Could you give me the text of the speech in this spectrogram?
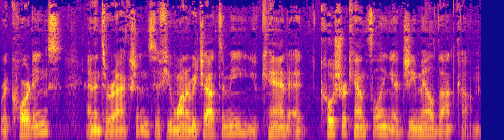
recordings and interactions. If you want to reach out to me, you can at koshercounseling at gmail.com.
